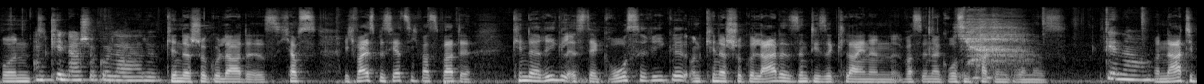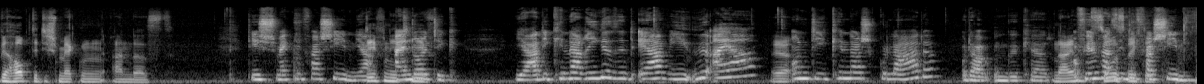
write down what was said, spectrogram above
und, und Kinderschokolade. Kinderschokolade ist. Ich, hab's, ich weiß bis jetzt nicht, was. Warte. Kinderriegel ist der große Riegel und Kinderschokolade sind diese kleinen, was in der großen ja. Packung drin ist. Genau. Und Nati behauptet, die schmecken anders. Die schmecken verschieden, ja. Definitiv. Eindeutig. Ja, die Kinderriegel sind eher wie Ü-Eier ja. und die Kinderschokolade oder umgekehrt. Nein, auf jeden so Fall sind die richtig. verschieden.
